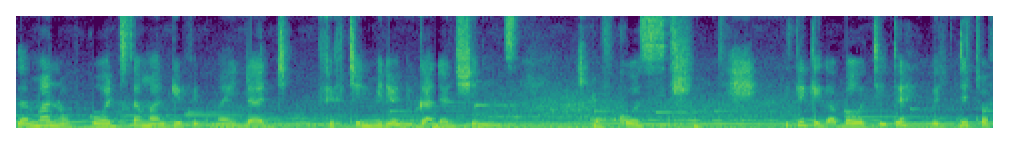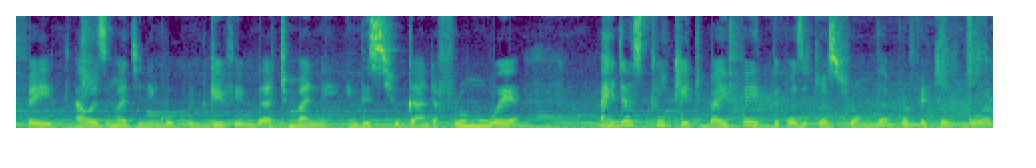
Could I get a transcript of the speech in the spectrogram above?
the man of god someone giving my dad 15 million ugandan shillings. Of course thinking about it eh, with little faith i was imagining who could give him that money in this uganda from where? I just took it by faith because it was from the prophet of god.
